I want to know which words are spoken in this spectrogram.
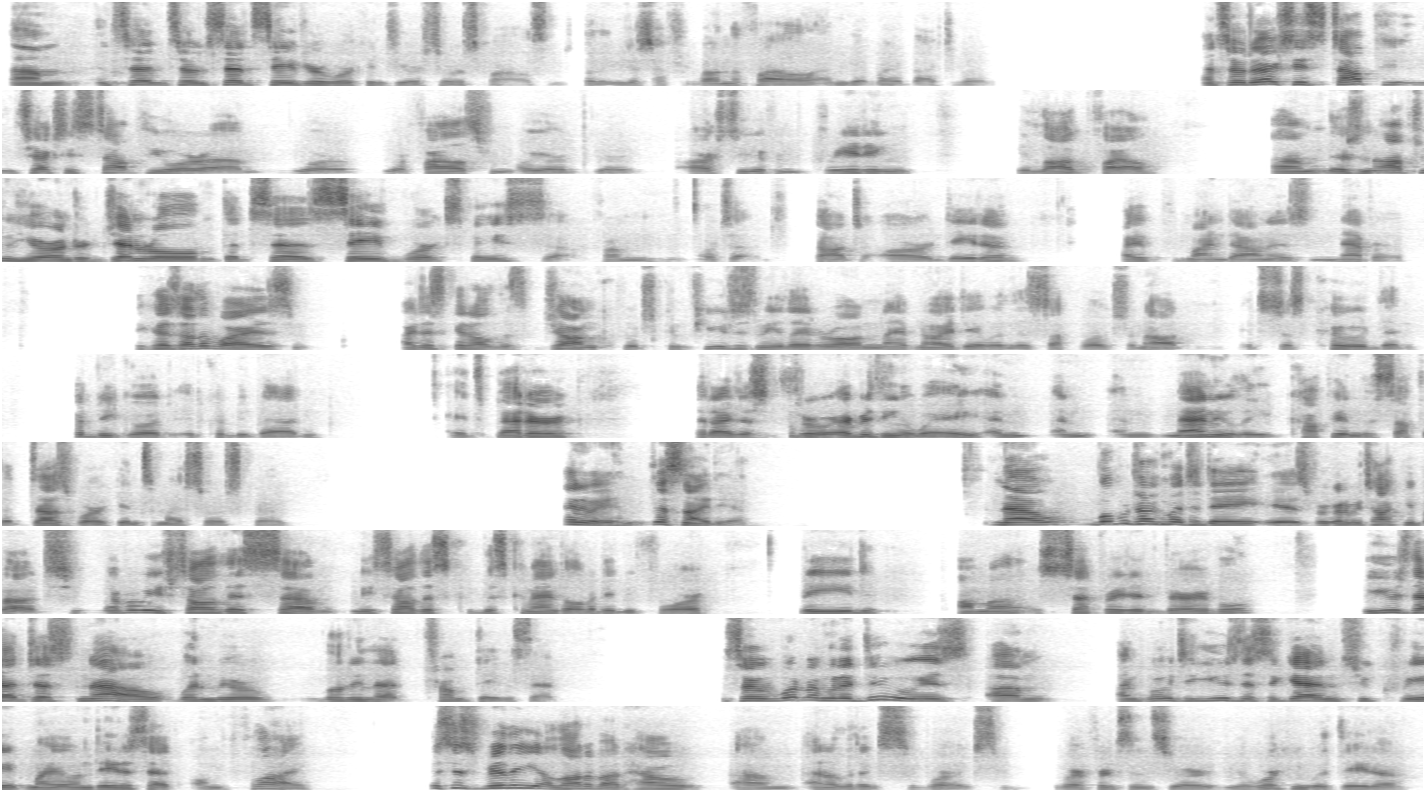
Um, instead, so instead, save your work into your source files so that you just have to run the file and get right back to it. And so to actually stop to actually stop your um, your your files from or your your RStudio from creating a log file, um, there's an option here under General that says Save Workspace uh, from or to, dot R data. I put mine down as Never, because otherwise I just get all this junk, which confuses me later on, and I have no idea whether this stuff works or not. It's just code that could be good, it could be bad. It's better that I just throw everything away and, and, and manually copy in the stuff that does work into my source code. Anyway, that's an idea. Now, what we're talking about today is we're going to be talking about. Remember, we saw this. Um, we saw this this command already before. Read, comma separated variable. We used that just now when we were loading that Trump data set. So what I'm going to do is um, I'm going to use this again to create my own data set on the fly. This is really a lot about how um, analytics works, where, for instance, you're, you're working with data.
